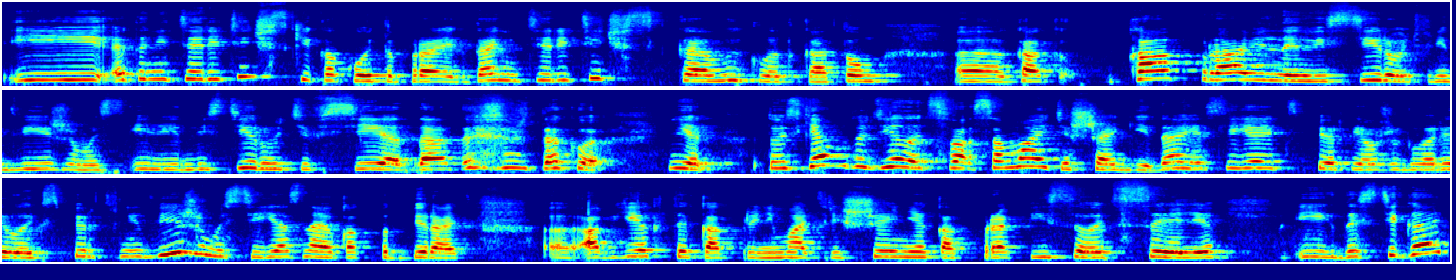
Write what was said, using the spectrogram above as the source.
И это не теоретический какой-то проект, да, не теоретическая выкладка о том, э, как, как правильно инвестировать в недвижимость или инвестируйте все, да, то есть что такое. Нет, то есть я буду делать сама эти шаги, да, если я эксперт, я уже говорила, эксперт в недвижимости, я знаю, как подбирать э, объекты, как принимать решения, как прописывать цели и их достигать,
